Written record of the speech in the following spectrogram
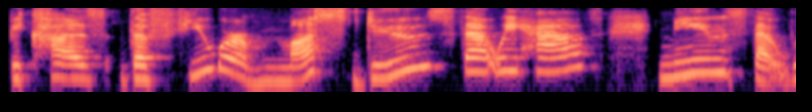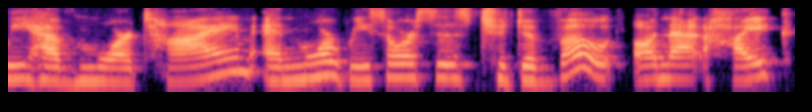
Because the fewer must do's that we have means that we have more time and more resources to devote on that hike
